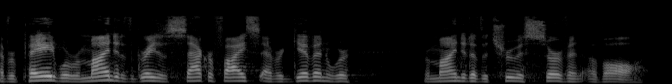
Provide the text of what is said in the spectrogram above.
ever paid. We're reminded of the greatest sacrifice ever given. We're reminded of the truest servant of all.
